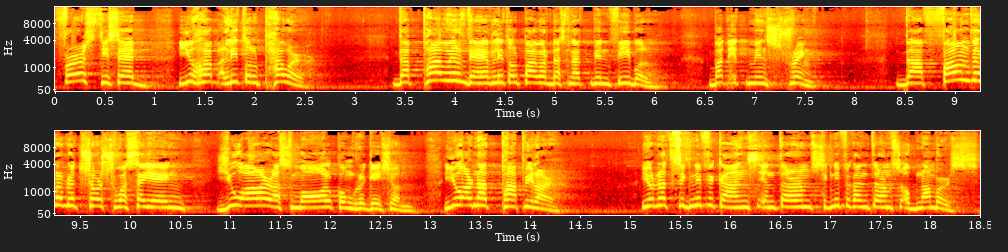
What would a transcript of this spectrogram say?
First, he said, You have a little power. The power there, little power does not mean feeble, but it means strength. The founder of the church was saying, You are a small congregation. You are not popular. You're not significant in terms, significant terms of numbers.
